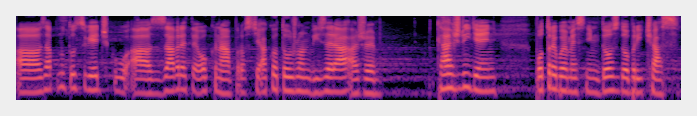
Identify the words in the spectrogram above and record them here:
a zapnutú sviečku a zavreté okná, proste ako to už len vyzerá a že každý deň potrebujeme s ním dosť dobrý čas.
